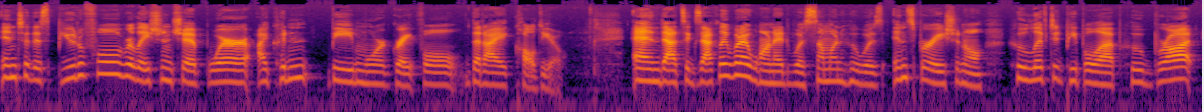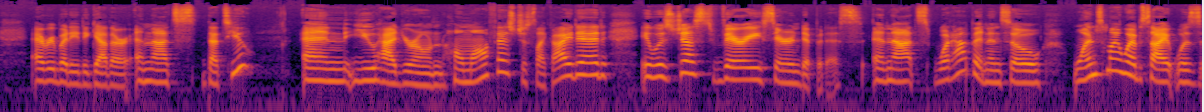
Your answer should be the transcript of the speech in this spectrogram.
into this beautiful relationship where I couldn't be more grateful that I called you. And that's exactly what I wanted was someone who was inspirational, who lifted people up, who brought everybody together. And that's that's you. And you had your own home office just like I did. It was just very serendipitous. And that's what happened. And so once my website was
